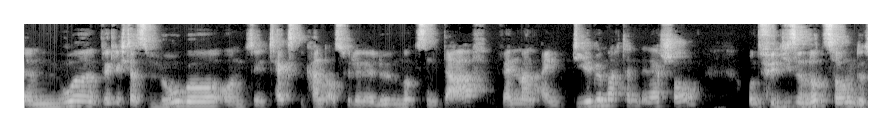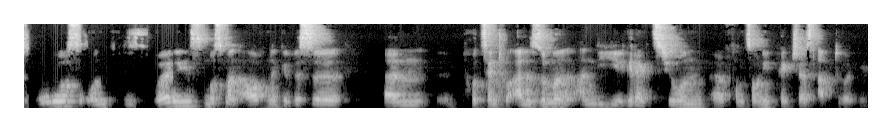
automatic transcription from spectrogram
ähm, nur wirklich das Logo und den Text bekannt aus Hülle der Löwen nutzen darf, wenn man einen Deal gemacht hat in der Show Und für diese Nutzung des Logos und dieses Wordings muss man auch eine gewisse ähm, prozentuale Summe an die Redaktion äh, von Sony Pictures abdrücken.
